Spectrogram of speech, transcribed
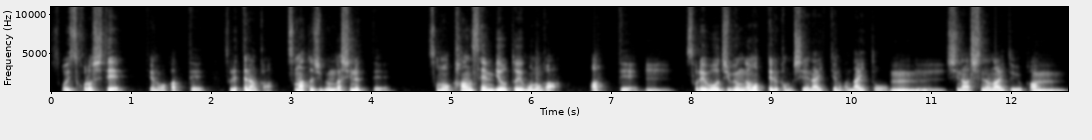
そいつ殺してっていうの分かってそれってなんかその後自分が死ぬってその感染病というものがあってうん。それを自分が持ってるかもしれないっていうのがないと。死な死なないというか、うん。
